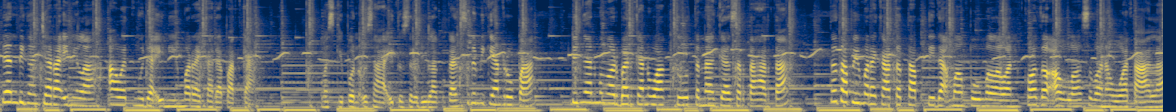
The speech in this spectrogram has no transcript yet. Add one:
Dan dengan cara inilah awet muda ini mereka dapatkan. Meskipun usaha itu sudah dilakukan sedemikian rupa dengan mengorbankan waktu, tenaga, serta harta, tetapi mereka tetap tidak mampu melawan kodok Allah taala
